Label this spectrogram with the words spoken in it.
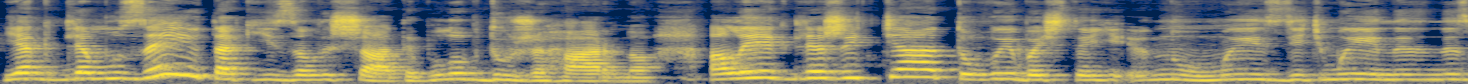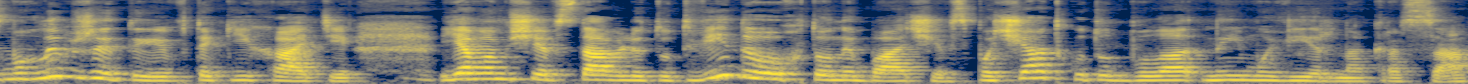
як для музею так її залишати було б дуже гарно. Але як для життя, то вибачте, ну, ми з дітьми не, не змогли б жити в такій хаті. Я вам ще вставлю тут відео, хто не бачив. Спочатку тут була неймовірна краса.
